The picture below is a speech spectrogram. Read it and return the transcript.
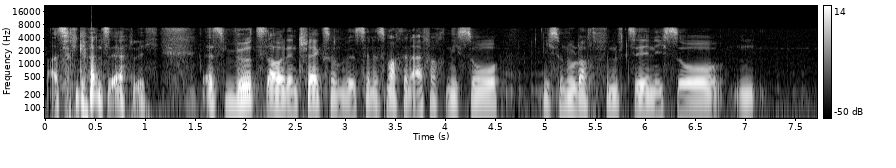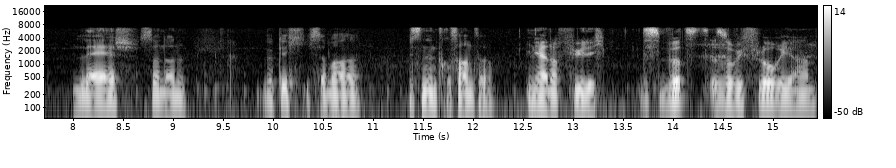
Also ganz ehrlich, es würzt aber den Track so ein bisschen. Es macht den einfach nicht so, nicht so 0815, nicht so lash, sondern wirklich, ich sag mal, ein bisschen interessanter. Ja, doch, fühle ich. Das würzt so wie Florian.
